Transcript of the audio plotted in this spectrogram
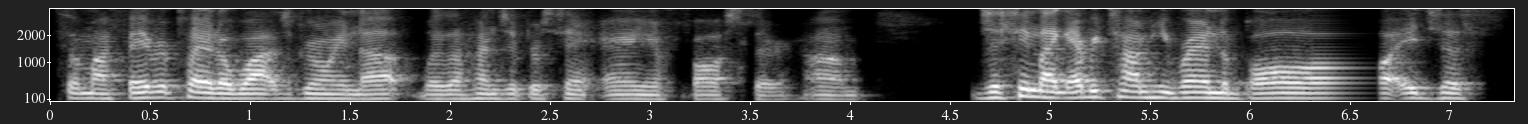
So my favorite player to watch growing up was 100% Arian Foster. Um, just seemed like every time he ran the ball, it just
